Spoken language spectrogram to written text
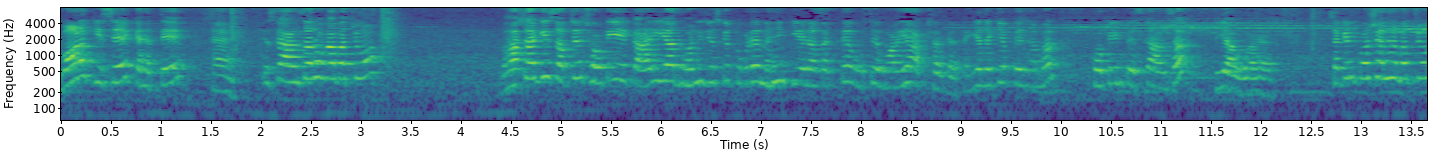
वर्ण किसे कहते हैं? इसका आंसर होगा बच्चों भाषा की सबसे छोटी इकाई या ध्वनि जिसके टुकड़े नहीं किए जा सकते, उसे वर्ण अक्षर कहते हैं। ये देखिए, पेज नंबर 14 पे इसका आंसर दिया हुआ है। सेकंड क्वेश्चन है बच्चों।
